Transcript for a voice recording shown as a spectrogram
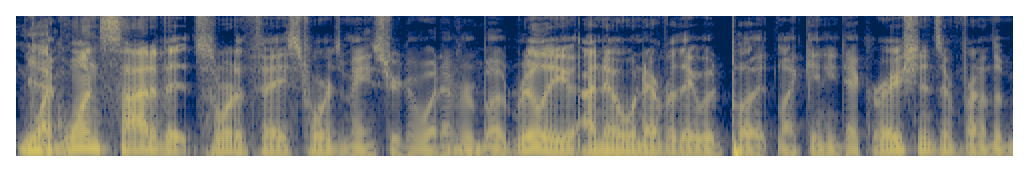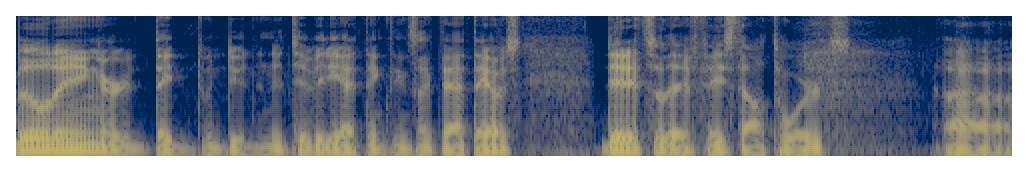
yeah. like one side of it sort of faced towards Main Street or whatever, Mm-hmm. but really I know whenever they would put like any decorations in front of the building or they would do the nativity, I think things like that. They always did it so that it faced out towards uh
